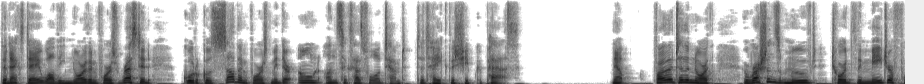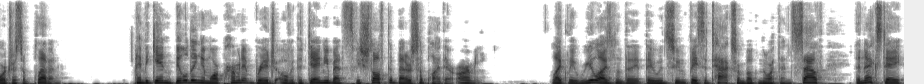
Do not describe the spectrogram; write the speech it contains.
The next day, while the northern force rested, Gurko's southern force made their own unsuccessful attempt to take the Shipka Pass. Now, farther to the north, the Russians moved towards the major fortress of Pleven, and began building a more permanent bridge over the Danube at Svistov to better supply their army. Likely realizing that they would soon face attacks from both north and south, the next day,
